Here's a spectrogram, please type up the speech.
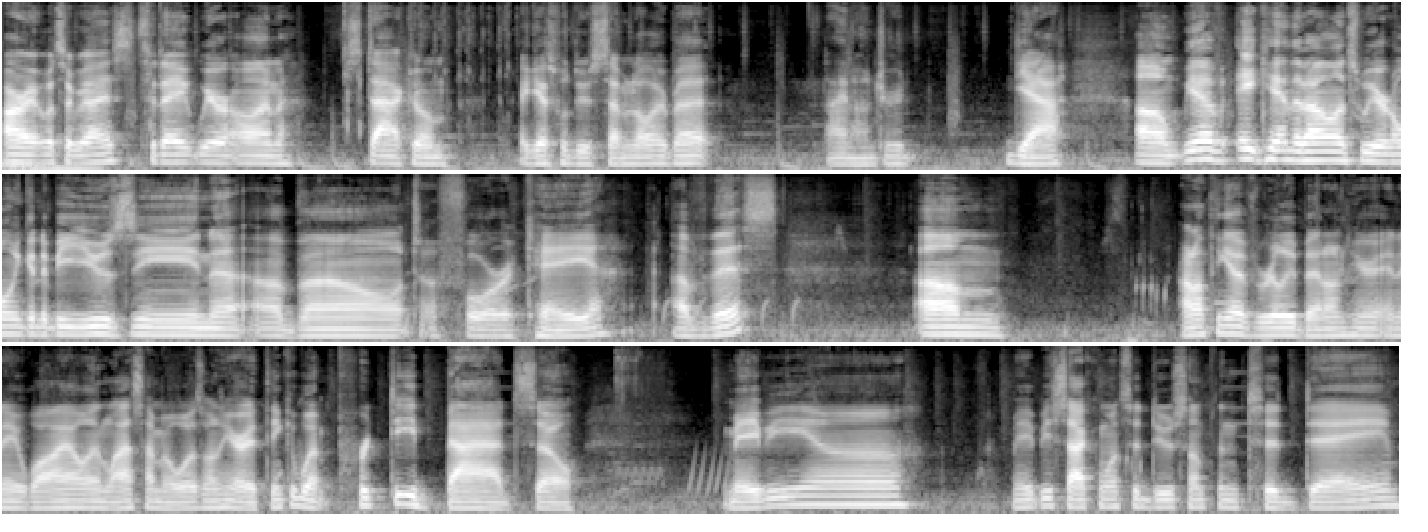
Alright, what's up guys? Today we are on Stack'em. I guess we'll do $7 bet. 900 Yeah. Um, we have 8k in the balance. We are only going to be using about 4k of this. Um, I don't think I've really been on here in a while. And last time I was on here, I think it went pretty bad. So maybe, uh, maybe Stack'em wants to do something today.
